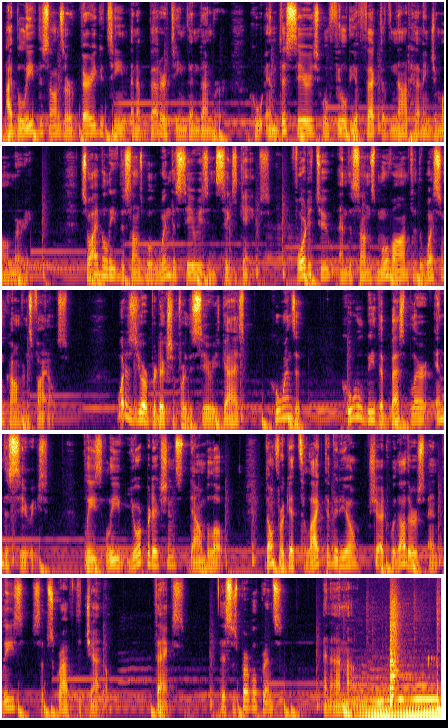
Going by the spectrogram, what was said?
I believe the Suns are a very good team and a better team than Denver, who in this series will feel the effect of not having Jamal Murray. So I believe the Suns will win the series in 6 games, 4-2 and the Suns move on to the Western Conference Finals. What is your prediction for this series guys? Who wins it? Who will be the best player in this series? Please leave your predictions down below. Don't forget to like the video, share it with others, and please subscribe to the channel. Thanks. This is Purple Prince, and I'm out.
